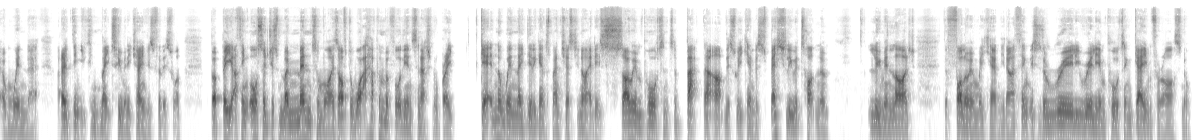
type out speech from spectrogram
and win there. I don't think you can make too many changes for this one. But B, I think also just momentum wise, after what happened before the international break, getting the win they did against Manchester United, it's so important to back that up this weekend, especially with Tottenham looming large the following weekend. You know, I think this is a really, really important game for Arsenal.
